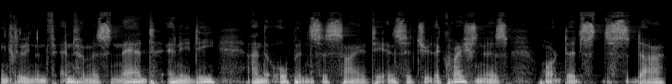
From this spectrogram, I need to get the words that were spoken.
including the infamous NED, NED, and the Open Society Institute. The question is, what did Srdja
